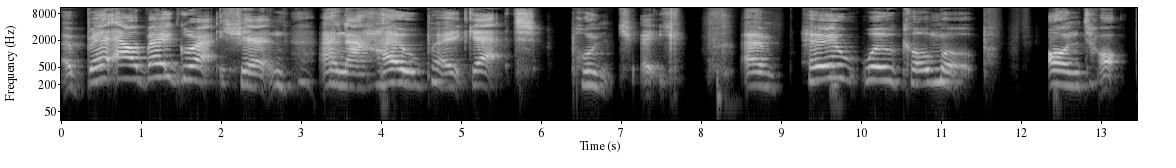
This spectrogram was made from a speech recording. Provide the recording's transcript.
a bit of aggression and I hope it gets punchy. Um, who will come up on top?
